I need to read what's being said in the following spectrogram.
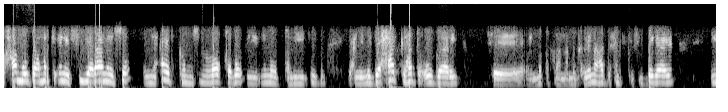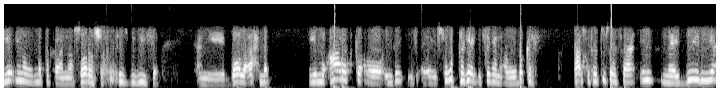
waxaa moodaa marka inay si yaraanayso nacaybka muslim loo qabo iyo inuu taliyo yani najaaxaadka hadda uu gaaray mataqaana madaxweynaha hadda xilkiisii degaaya iyo inuu mataqaana soo rashaxo xisbigiisa yani bola axmed iyo mucaaradka oo isugu tageen isagana abubakar taas waxay tusaysaa in nigeria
